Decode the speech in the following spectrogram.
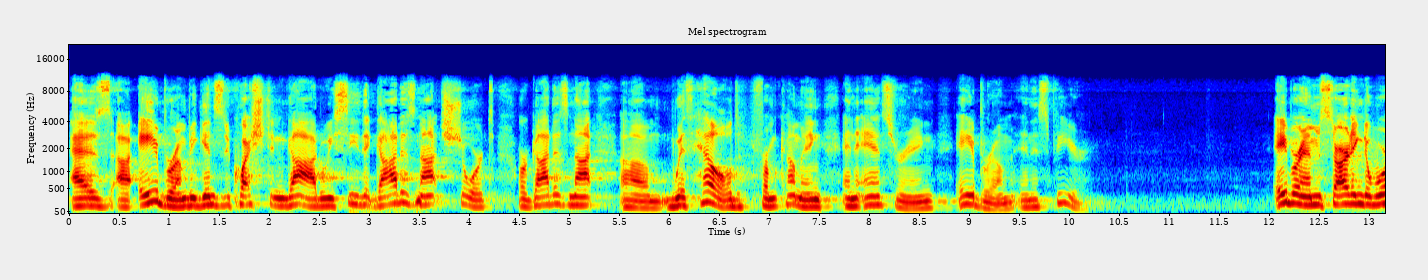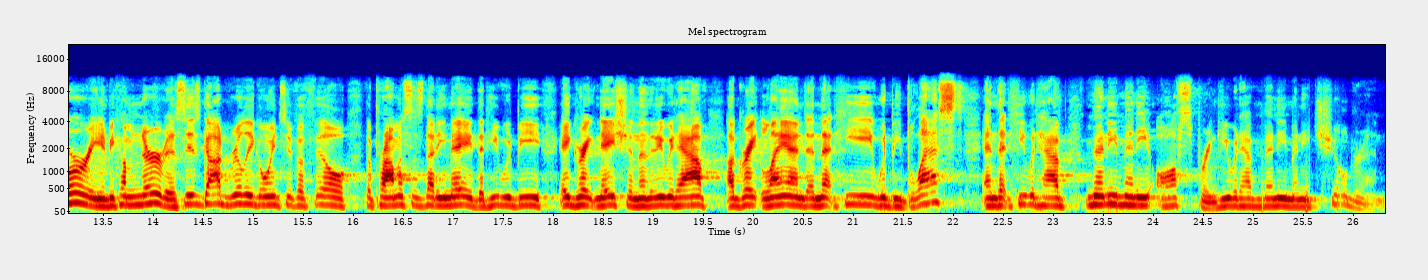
as uh, Abram begins to question God, we see that God is not short or God is not um, withheld from coming and answering Abram in his fear. Abraham starting to worry and become nervous. Is God really going to fulfill the promises that he made? That he would be a great nation and that he would have a great land and that he would be blessed and that he would have many, many offspring. He would have many, many children.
